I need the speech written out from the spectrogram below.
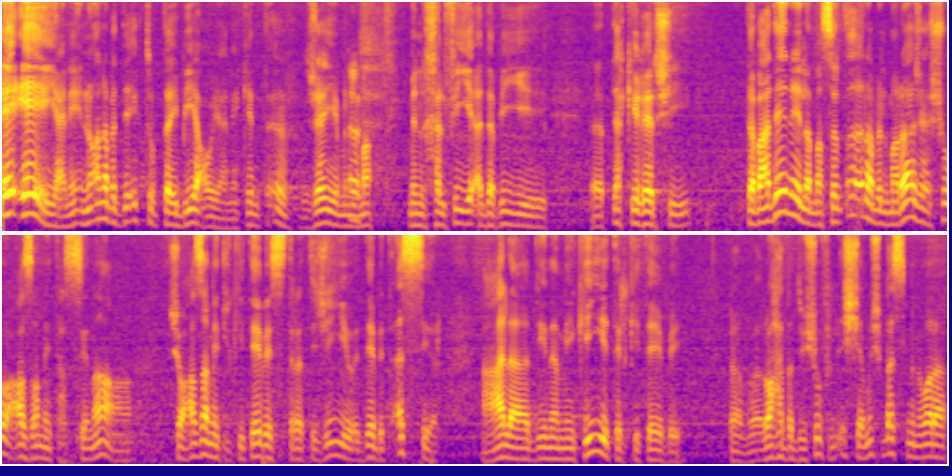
إيه إيه يعني إنه أنا بدي أكتب تيبيعه يعني كنت إيه، جاي من ما من خلفية أدبية آه، بتحكي غير شيء. بعدين لما صرت أقرأ بالمراجع شو عظمة هالصناعة شو عظمة الكتابة الاستراتيجية وقد إيه بتأثر على ديناميكية الكتابة. الواحد بده يشوف الأشياء مش بس من وراء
